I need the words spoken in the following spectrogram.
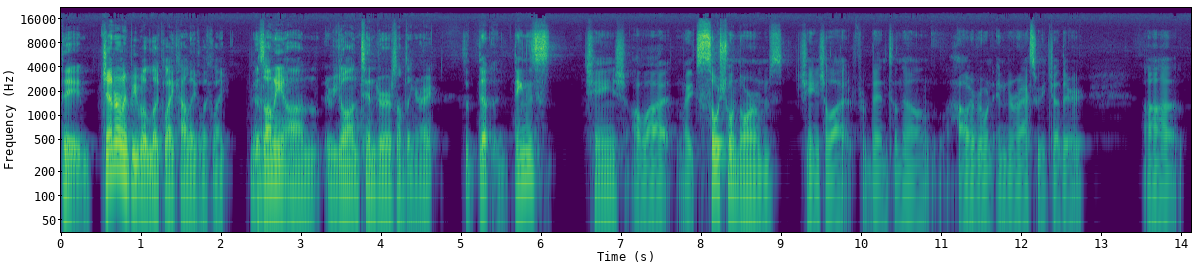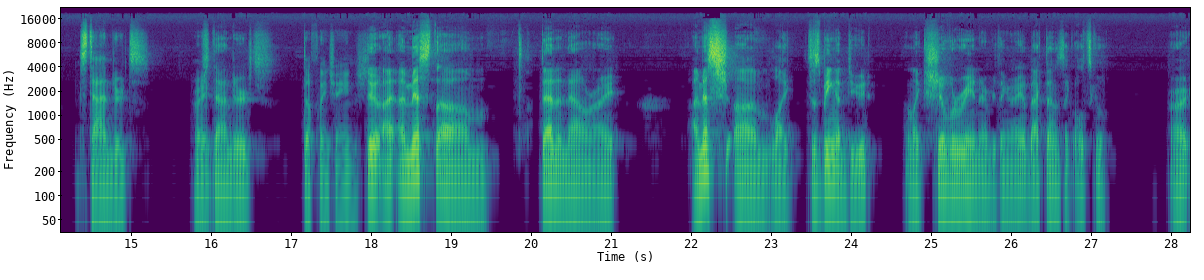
they generally people look like how they look like. It's only on if you go on Tinder or something, right? so the, things change a lot. Like social norms change a lot from then till now. How everyone interacts with each other, uh, standards, right? Standards. Definitely changed. Dude, I, I missed um then and now, right? I miss um like just being a dude and like chivalry and everything, right? Back then it's like old school. All right.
